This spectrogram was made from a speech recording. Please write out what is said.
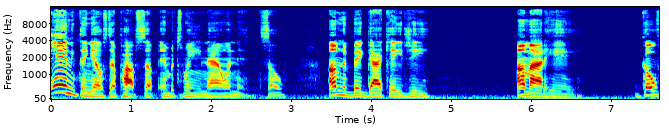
anything else that pops up in between now and then. So I'm the big guy, KG. I'm out of here. Go,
